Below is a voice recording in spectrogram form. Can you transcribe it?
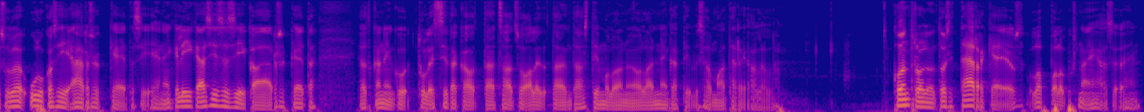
sulla ei ole ulkoisia ärsykkeitä siihen, eikä liikaa sisäisiä ärsykkeitä, jotka niin tulisi sitä kautta, että sä oot sun alitajuntaa stimuloinut jollain negatiivisella materiaalilla. Kontrolli on tosi tärkeä, jos loppujen lopuksi näihin asioihin.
